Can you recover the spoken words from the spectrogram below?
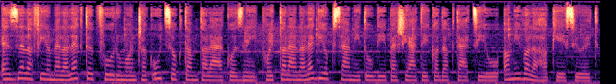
Ezzel a filmmel a legtöbb fórumon csak úgy szoktam találkozni, hogy talán a legjobb számítógépes játékadaptáció, ami valaha készült.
